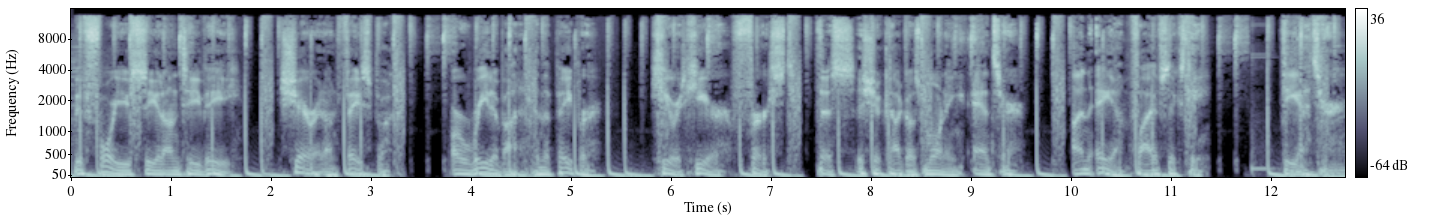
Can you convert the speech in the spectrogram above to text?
Before you see it on TV share it on Facebook, or read about it in the paper. Hear it here first. This is Chicago's Morning Answer on AM 560. The Answer.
